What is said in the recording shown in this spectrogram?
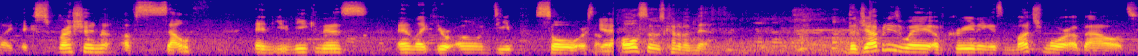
like expression of self and uniqueness and like your own deep soul or something. Yeah. Also, is kind of a myth. The Japanese way of creating is much more about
